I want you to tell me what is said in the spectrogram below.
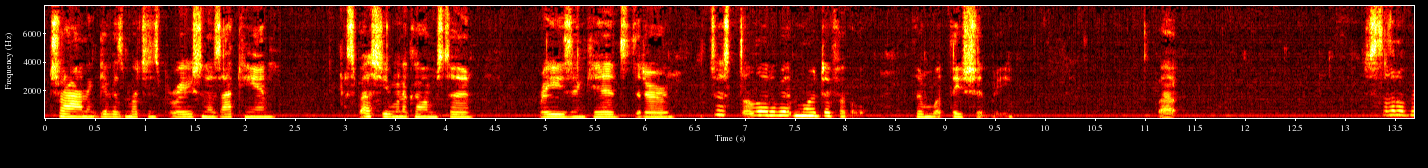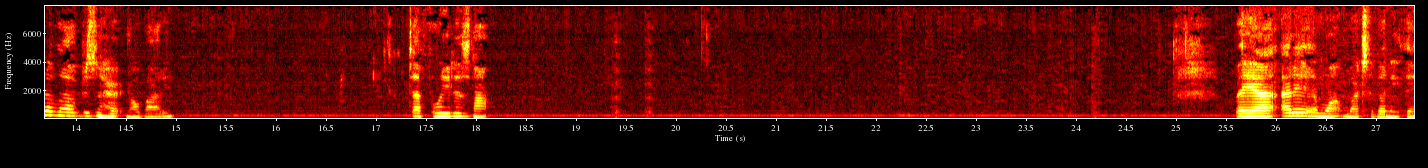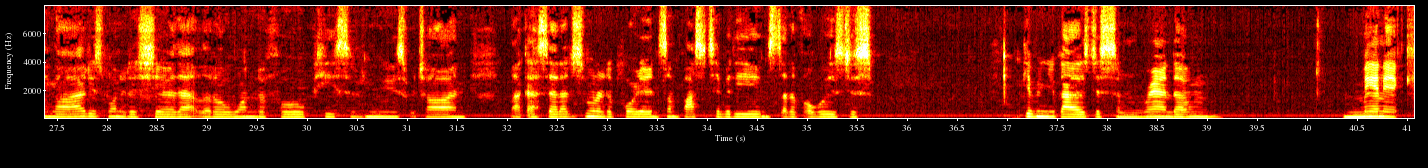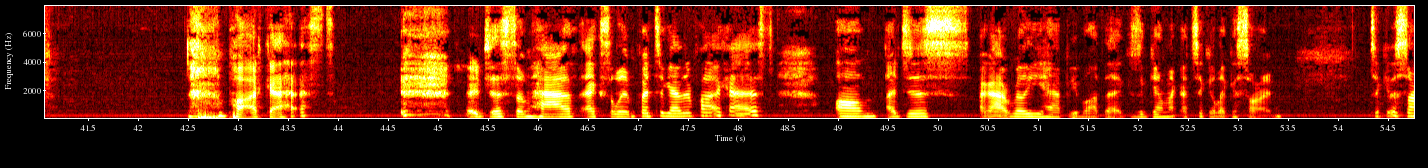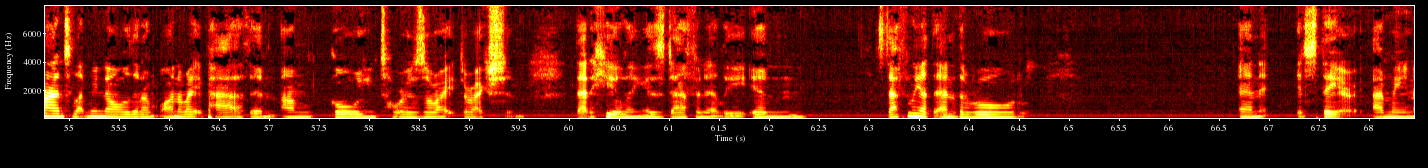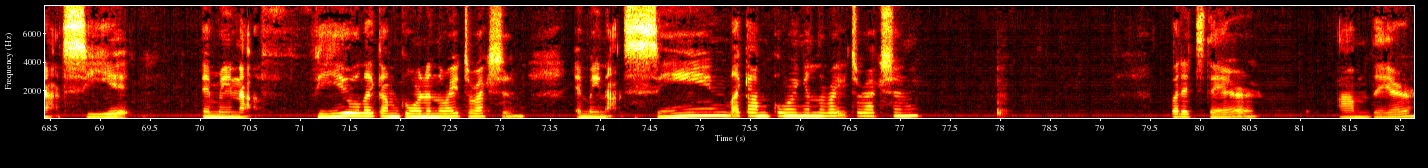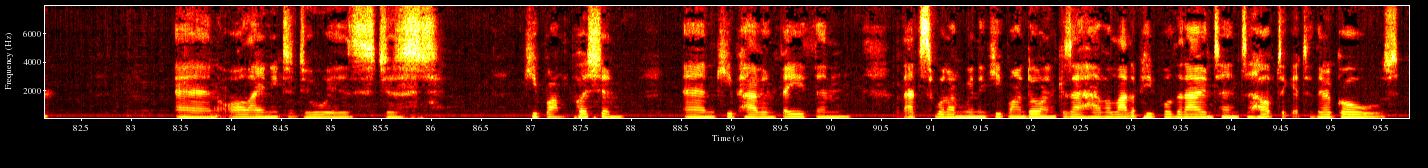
trying to give as much inspiration as I can, especially when it comes to raising kids that are just a little bit more difficult than what they should be. But just a little bit of love doesn't hurt nobody. Definitely does not. But yeah, I didn't want much of anything, y'all. I just wanted to share that little wonderful piece of news with y'all. And like I said, I just wanted to pour in some positivity instead of always just giving you guys just some random manic podcast or just some half excellent put together podcast. Um, I just I got really happy about that because again, like I took it like a sign took it a sign to let me know that I'm on the right path and I'm going towards the right direction. That healing is definitely in, it's definitely at the end of the road. And it's there. I may not see it. It may not feel like I'm going in the right direction. It may not seem like I'm going in the right direction. But it's there. I'm there and all I need to do is just keep on pushing and keep having faith. And that's what I'm going to keep on doing because I have a lot of people that I intend to help to get to their goals.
